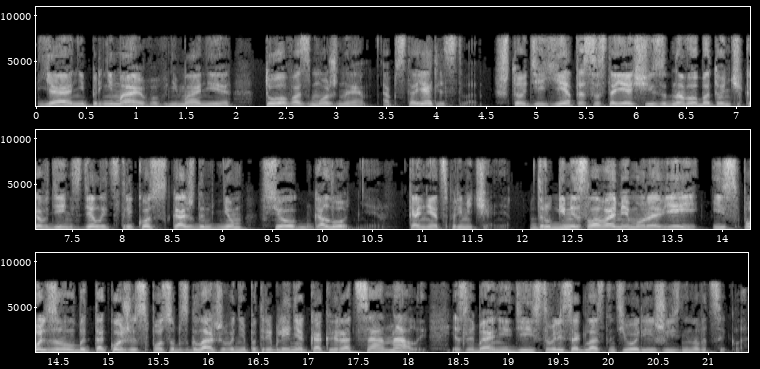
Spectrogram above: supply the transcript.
я не принимаю во внимание то возможное обстоятельство, что диета, состоящая из одного батончика в день, сделает стрекоз с каждым днем все голоднее. Конец примечания. Другими словами, муравей использовал бы такой же способ сглаживания потребления, как и рационалы, если бы они действовали согласно теории жизненного цикла.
